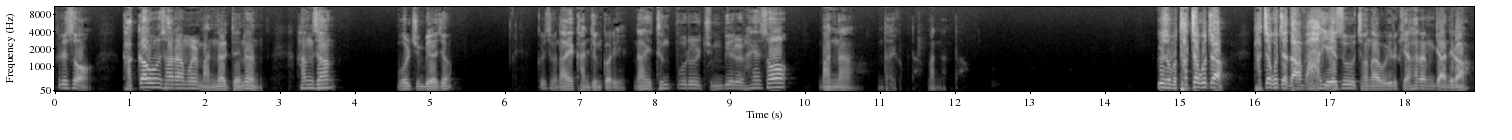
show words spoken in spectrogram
그래서 가까운 사람을 만날 때는 항상 뭘 준비하죠? 그렇죠. 나의 간증거리, 나의 등불을 준비를 해서 만난다 이겁니다. 만난다. 그래서 뭐 다짜고짜 다짜고짜 나 막 예수 전하고 이렇게 하라는 게 아니라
